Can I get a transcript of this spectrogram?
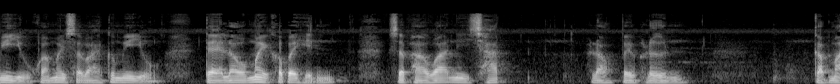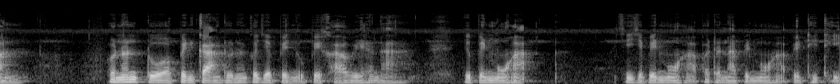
มีอยู่ความไม่สบายก็มีอยู่ แต่เราไม่เข้าไปเห็นสภาวะนี่ชัด เราไปเพลิน กับมัน เพราะนั้นตัวเป็นกลางตัวนั้นก็จะเป็นอุเบกขาเวทนาคือเป็นโมหะ ที่จะเป็นโมหะพัฒนาเป็นโมหะเป็นทิฏฐิ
